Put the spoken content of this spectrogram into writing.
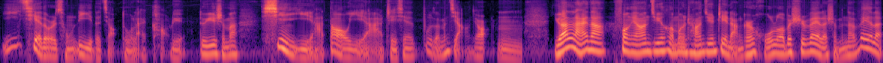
一切都是从利益的角度来考虑，对于什么信义啊、道义啊这些不怎么讲究。嗯，原来呢，凤阳君和孟尝君这两根胡萝卜是为了什么呢？为了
